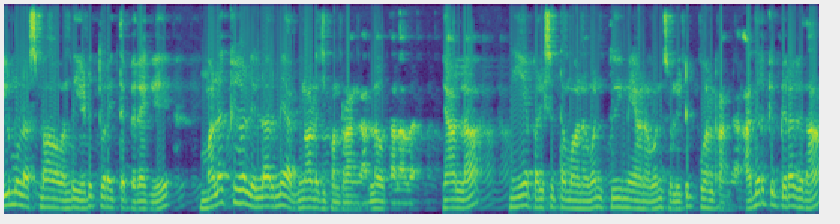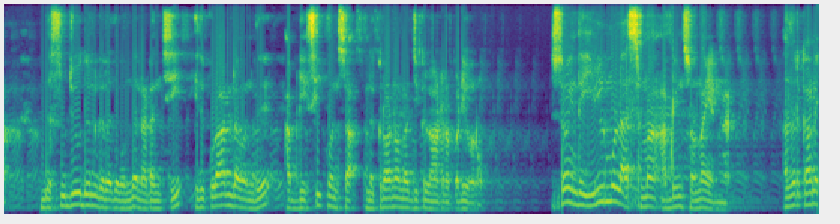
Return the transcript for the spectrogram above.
இல்முல் அஸ்மாவை வந்து எடுத்துரைத்த பிறகு மலக்குகள் எல்லாருமே அக்னாலஜ் பண்ணுறாங்க அல்லாஹ் தாலாவை யாரெல்லாம் நீயே பரிசுத்தமானவன் தூய்மையானவன் சொல்லிட்டு புகழ்றாங்க. அதற்கு பிறகுதான் இந்த சுஜூதுங்கிறது வந்து நடந்துச்சு. இது குரான்ல வந்து அப்படி சீக்வன்ஸா இந்த குரானாலஜிக்கல் ஆர்டர் படி வரும். ஸோ இந்த இல்முல் அஸ்மா அப்படின்னு சொன்னா என்ன? அதற்கான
